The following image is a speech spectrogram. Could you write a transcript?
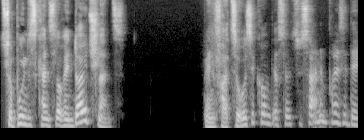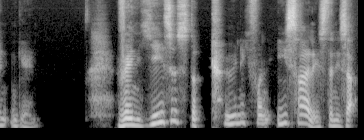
zur Bundeskanzlerin Deutschlands. Wenn ein Franzose kommt, er soll zu seinem Präsidenten gehen. Wenn Jesus der König von Israel ist, dann ist er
